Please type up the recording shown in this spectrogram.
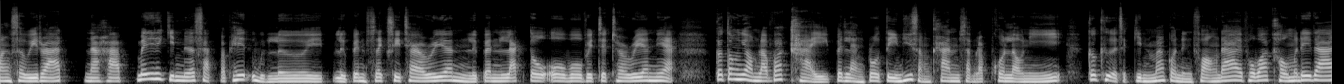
มังสวิรัต นะครับไม่ได้กินเนื้อสัตว์ประเภทอื่นเลย หรือเป็น flexitarian หรือเป็น lacto ovo vegetarian เนี่ยก็ต้องยอมรับว่าไข่เป็นแหล่งโปรตีนที่สำคัญสำหรับคนเหล่านี้ ก็คือจะกินมากกว่าหนึ่งฟองได้ เพราะว่าเขาไม่ได้ได้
